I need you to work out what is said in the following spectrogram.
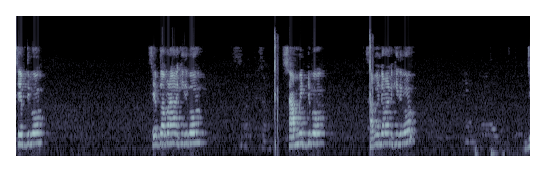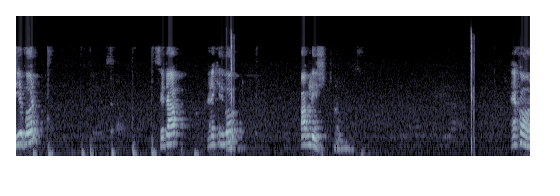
সেভ দিব। সেভ দেওয়ার পরে এখানে কি দিব? সাবমিট দিব। সাবমিট দেওয়ার কি দিব? জিএ ফোর সেট আপ এখানে কি দিব? পাবলিশ এখন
